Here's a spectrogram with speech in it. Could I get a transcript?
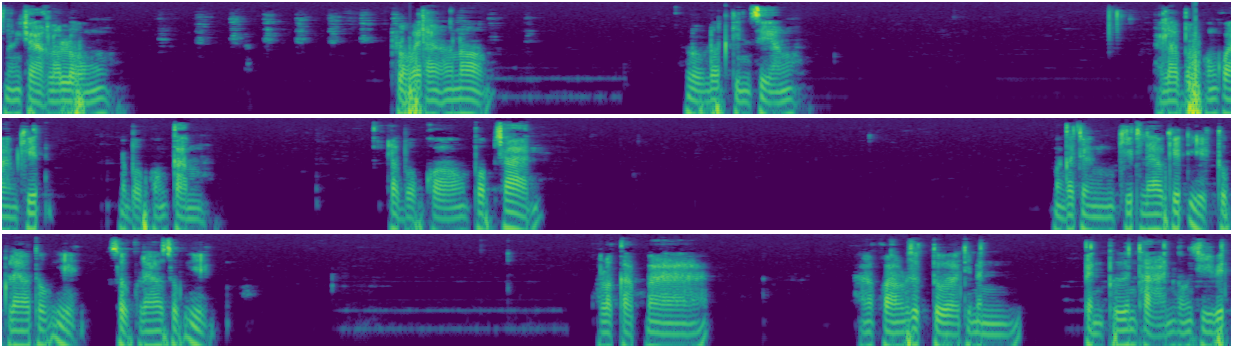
เนื่องจากเราหลง หลงไปทางข้างนอกรูปรสกลิ่นเสียงใน ระบบของความคิด ระบบของกรรม ระบบของภพชาติ มันก็จึงคิดแล้วคิดอีกทุกแล้วทุกอีก สุขแล้วสุขอีกพอเรากลับมา หาความรู้สึกตัวที่มันเป็นพื้นฐานของชีวิต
